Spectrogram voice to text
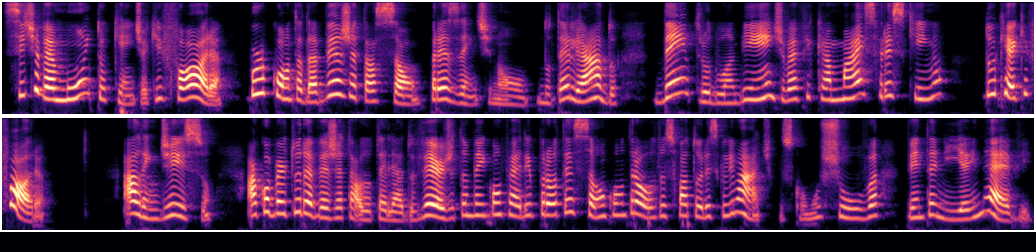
se estiver muito quente aqui fora, por conta da vegetação presente no, no telhado, dentro do ambiente vai ficar mais fresquinho do que aqui fora. Além disso, a cobertura vegetal do telhado verde também confere proteção contra outros fatores climáticos, como chuva, ventania e neve.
